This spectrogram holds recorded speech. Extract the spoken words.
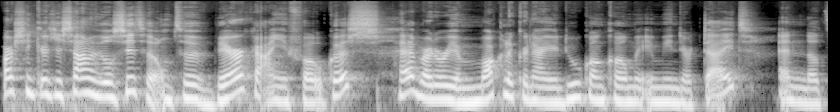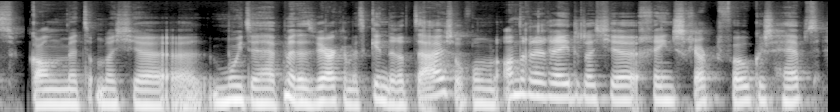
Als je een keertje samen wil zitten om te werken aan je focus, hè, waardoor je makkelijker naar je doel kan komen in minder tijd. En dat kan met, omdat je uh, moeite hebt met het werken met kinderen thuis of om een andere reden dat je geen scherpe focus hebt.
